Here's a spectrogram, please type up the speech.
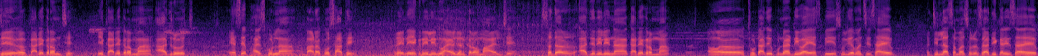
જે કાર્યક્રમ છે, એ કાર્યક્રમમાં આજ રોજ એસએફ હાઈસ્કૂલના બાળકો સાથે રહીને એક રેલીનું આયોજન કરવામાં આવેલ છે. સદર આ જે રેલીના કાર્યક્રમમાં છોટાઉદેપુરના ડીવાયએસપી સૂર્યવંશી સાહેબ, જિલ્લા સમાજ સુરક્ષા અધિકારી સાહેબ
